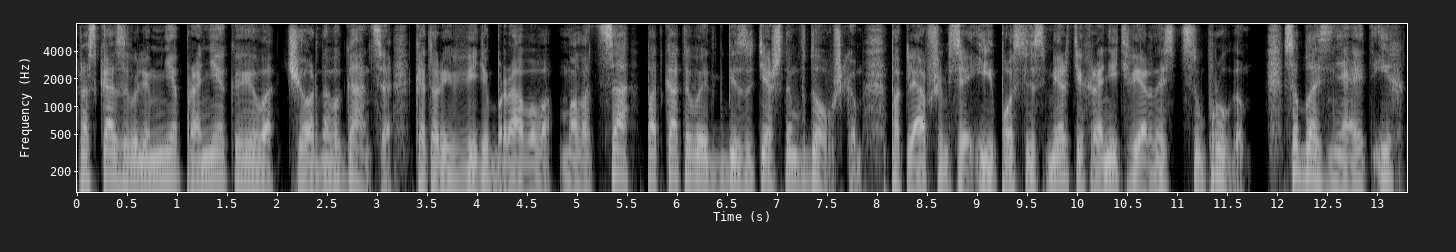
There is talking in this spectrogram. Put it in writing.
Рассказывали мне про некоего черного ганца, который в виде бравого молодца подкатывает к безутешным вдовушкам, поклявшимся и после смерти хранить верность супругам, соблазняет их,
